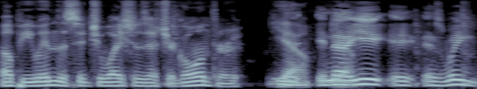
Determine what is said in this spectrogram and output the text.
help you in the situations that you're going through. Yeah, You know, you as we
